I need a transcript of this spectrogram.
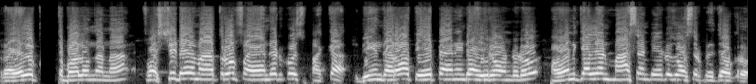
ట్రయల్ కొత్త బాల్ ఉందన్న ఫస్ట్ డే మాత్రం ఫైవ్ హండ్రెడ్ కోర్స్ పక్క. దీని తర్వాత ఏ ప్యాన్ ఇండియా హీరో ఉండడు? పవన్ కళ్యాణ్ మాస్ అంటే ఏటో చూస్తారు ప్రతి ఒక్కరు.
